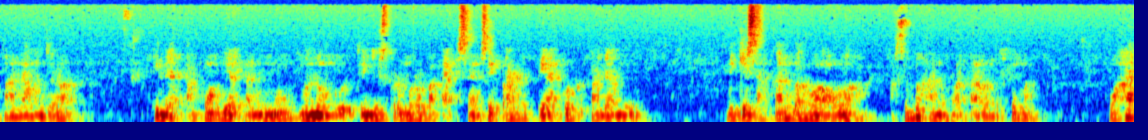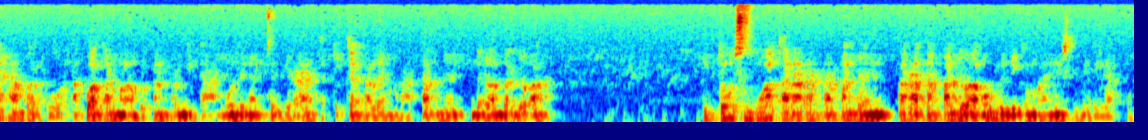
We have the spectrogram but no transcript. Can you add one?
Mana menjawab, tidak, aku membiarkanmu menunggu itu justru merupakan esensi perhatianku kepadamu. Dikisahkan bahwa Allah Subhanahu wa taala berfirman, Wahai hambaku, aku akan mengabulkan permintaanmu dengan segera ketika kalian meratap dan dalam berdoa. Itu semua karena ratapan dan ratapan doamu begitu manis di telingaku.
